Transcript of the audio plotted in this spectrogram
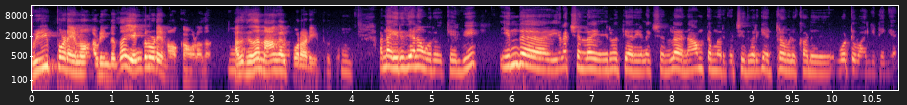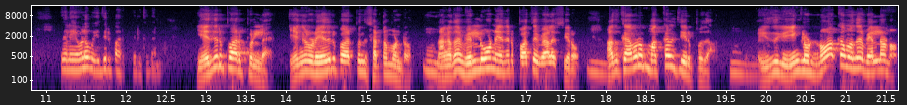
விழிப்படையணும் அப்படின்றது தான் எங்களுடைய நோக்கம் அவ்வளவுதான். அதுக்கு தான் நாங்கள் போராடிட்டு இருக்கோம். ஆனா இறுதியான ஒரு கேள்வி. இந்த எலெக்ஷன்ல இருபத்தி ஆறு எலெக்ஷன்ல நாம் தமிழர் கட்சி இது வரைக்கும் எட்டரை விழுக்காடு ஓட்டு வாங்கிட்டீங்க. இதுல எவ்வளவு எதிர்பார்ப்பு இருக்குதுன்னா எதிர்பார்ப்பு இல்லை எங்களுடைய எதிர்பார்ப்பு இந்த சட்டமன்றம். நாங்க தான் வெல்லுவோம்னு எதிர்பார்த்து வேலை செய்றோம். ம், அதுக்கப்புறம் மக்கள் தீர்ப்பு தான். இது எங்களோட நோக்கம் வந்து வெல்லணும்.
